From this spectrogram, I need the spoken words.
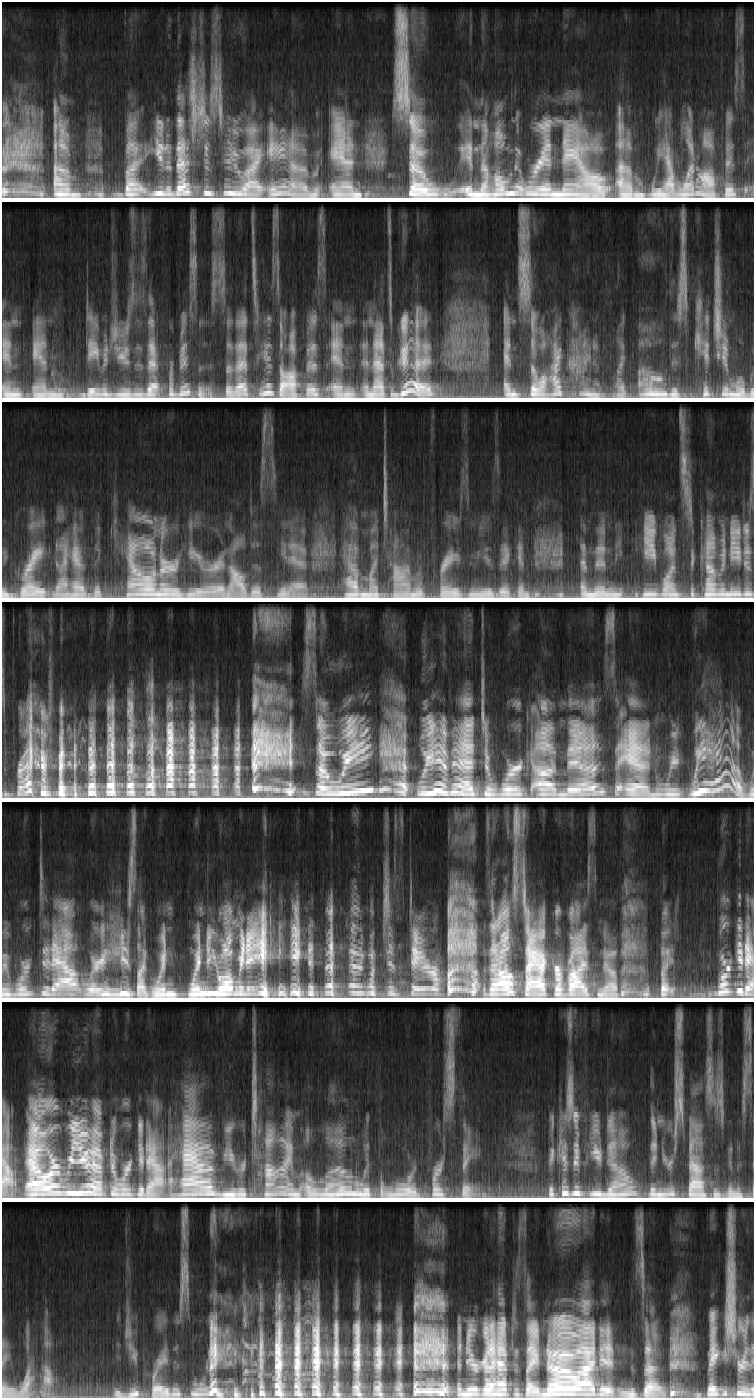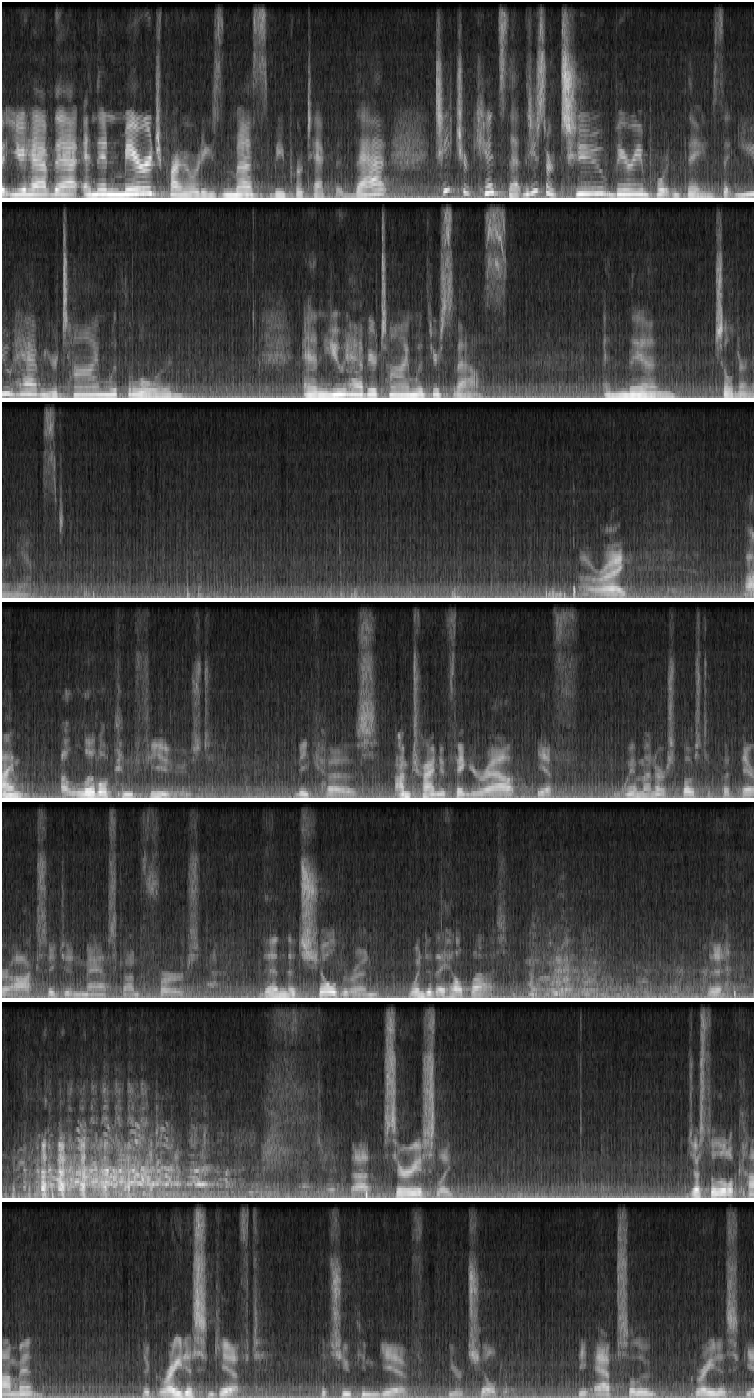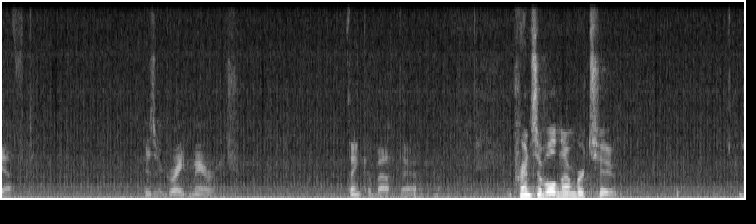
Um, but, you know, that's just who I am. And so in the home that we're in now, um, we have one office, and, and David uses that for business. So that's his office, and, and that's good. And so I kind of like, oh, this kitchen will be great. And I have the counter here, and I'll just, you know, have my time of praise music. And, and then he wants to come and eat his breakfast. So we we have had to work on this, and we, we have. We worked it out where he's like, when, when do you want me to eat? Which is terrible. I said, I'll sacrifice. No. But work it out. However, you have to work it out. Have your time alone with the Lord first thing. Because if you don't, then your spouse is going to say, Wow, did you pray this morning? and you're going to have to say, No, I didn't. So make sure that you have that. And then marriage priorities must be protected. That. Teach your kids that. These are two very important things that you have your time with the Lord and you have your time with your spouse. And then children are next. All right. I'm a little confused because I'm trying to figure out if women are supposed to put their oxygen mask on first, then the children, when do they help us? uh, seriously, just a little comment. The greatest gift that you can give your children, the absolute greatest gift, is a great marriage. Think about that. Principle number two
